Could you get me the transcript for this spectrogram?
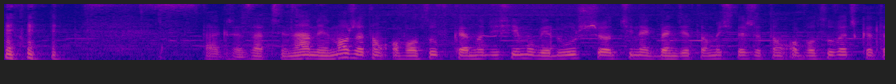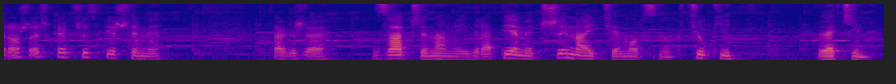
Także zaczynamy. Może tą owocówkę, no dzisiaj mówię, dłuższy odcinek będzie, to myślę, że tą owocóweczkę troszeczkę przyspieszymy. Także zaczynamy i drapiemy. Trzymajcie mocno kciuki. Lecimy.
